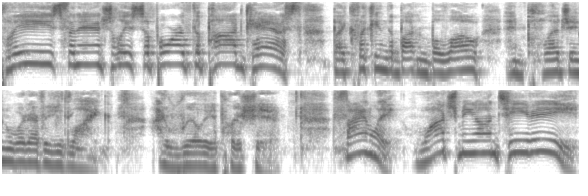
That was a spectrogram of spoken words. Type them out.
Please financially support the podcast by clicking the button below and pledging whatever you'd like. I really appreciate it. Finally, watch me on TV.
